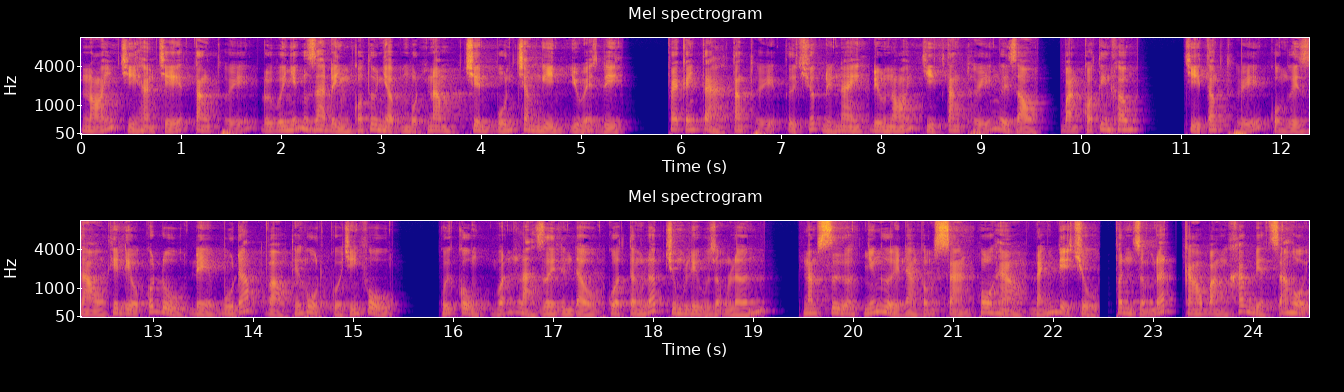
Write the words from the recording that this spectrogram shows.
nói chỉ hạn chế tăng thuế đối với những gia đình có thu nhập một năm trên 400.000 USD. Phe cánh tả tăng thuế từ trước đến nay đều nói chỉ tăng thuế người giàu, bạn có tin không? Chỉ tăng thuế của người giàu thì liệu có đủ để bù đắp vào thiếu hụt của chính phủ? Cuối cùng vẫn là rơi lên đầu của tầng lớp trung lưu rộng lớn Năm xưa, những người Đảng Cộng sản hô hào đánh địa chủ, phân rộng đất, cao bằng khác biệt xã hội.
